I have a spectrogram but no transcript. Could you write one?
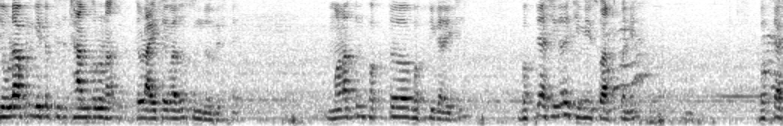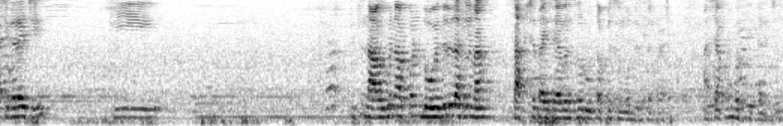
जेवढं आपण गेटअप तिचं छान करू ना तेवढं आईसाहेब अजून सुंदर दिसते मनातून फक्त भक्ती करायची. भक्ती अशी करायची निस्वार्थपणे. भक्ती अशी करायची की तिचं नाव घेऊन आपण डोळे जरी झाकलं ना साक्षात आईसाहेबांचं रूप आपल्यासमोर दिसलं पाहिजे. अशी आपण भक्ती करायची.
